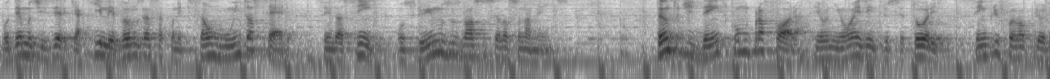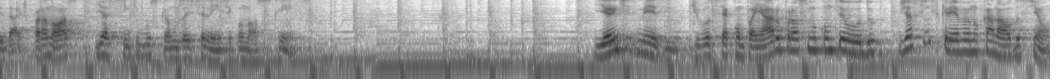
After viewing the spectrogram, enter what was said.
podemos dizer que aqui levamos essa conexão muito a sério. Sendo assim, construímos os nossos relacionamentos. Tanto de dentro como para fora, reuniões entre os setores sempre foi uma prioridade para nós e é assim que buscamos a excelência com nossos clientes. E antes mesmo de você acompanhar o próximo conteúdo, já se inscreva no canal da Sion.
